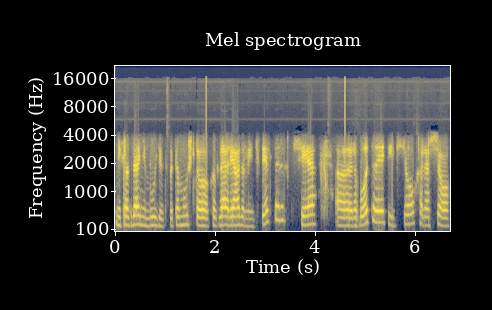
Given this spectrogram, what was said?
никогда не будет, потому что когда рядом инспектор, все э, работает и все хорошо.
